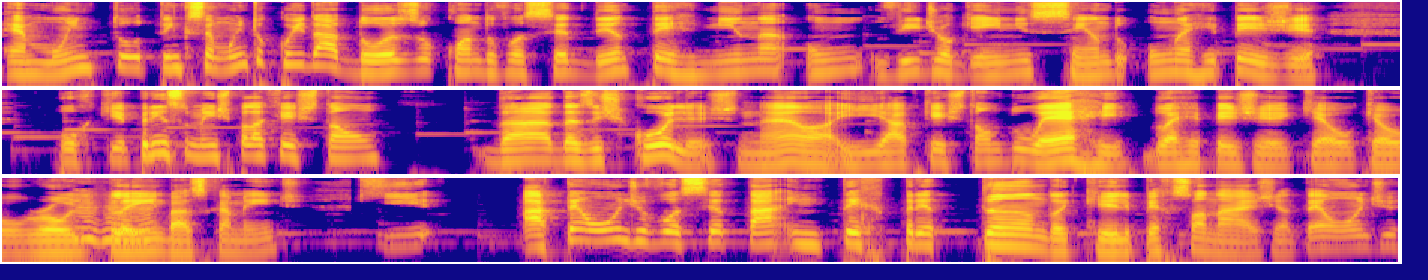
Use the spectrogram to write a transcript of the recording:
é muito, tem que ser muito cuidadoso quando você determina um videogame sendo um RPG, porque principalmente pela questão da- das escolhas, né? E a questão do R do RPG, que é o que é o role Uhum. basicamente, que até onde você tá interpretando aquele personagem, até onde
